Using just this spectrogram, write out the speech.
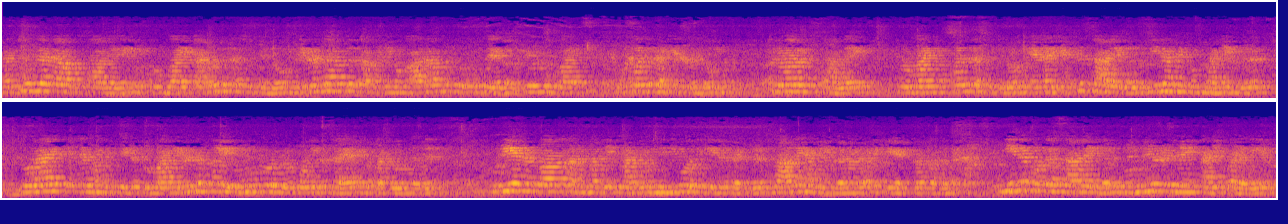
நட்சத்திரராவ் சாலையில் ரூபாய் அறுபது லட்சத்திலும் இரண்டாவது அவனியூ ஆறாவது தொகுப்பு தேர்வுக்கு ரூபாய் முப்பது லட்சத்திலும் திருவாரூர் சாலை லட்சத்திலும் என எட்டு சாலைகள் சீரமைக்கும் பணிக்கு ரூபாய் திட்ட மதிப்பீடு ரூபாய் இரண்டு புள்ளி மூன்று ஒன்று கோடிகள் தயாரிக்கப்பட்டுள்ளது. புதிய நிர்வாக அனுமதி மற்றும் நிதி ஒதுக்கீடு பெற்று சாலை அமைக்க நடவடிக்கை எடுக்கப்படும். மீதமுள்ள சாலைகள் முன்னுரிமை அடிப்படையில்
